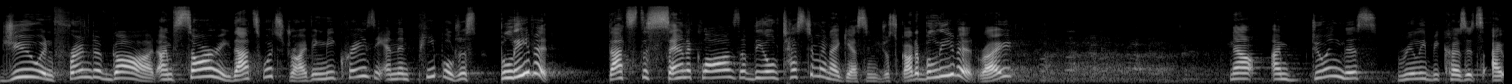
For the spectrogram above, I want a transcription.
Jew and friend of God. I'm sorry, that's what's driving me crazy. And then people just believe it. That's the Santa Claus of the Old Testament, I guess, and you just got to believe it, right? now, I'm doing this really because it's, I,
